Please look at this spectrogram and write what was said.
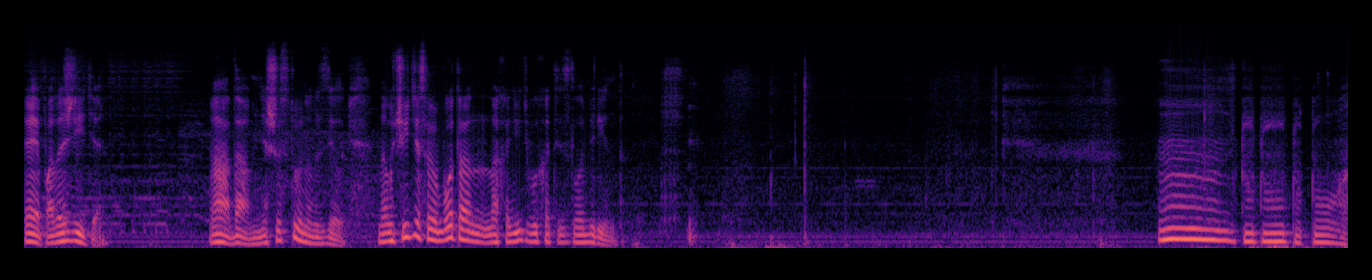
Эй, подождите. А, да, мне шестую надо сделать. Научите своего бота находить выход из лабиринта. Ту -ту -ту -ту.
